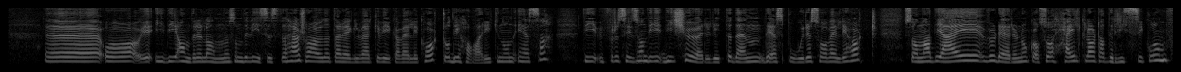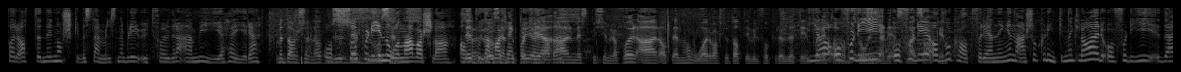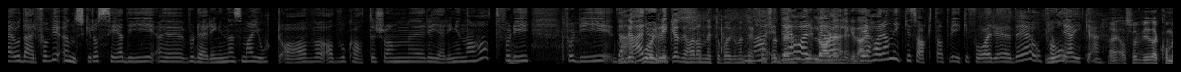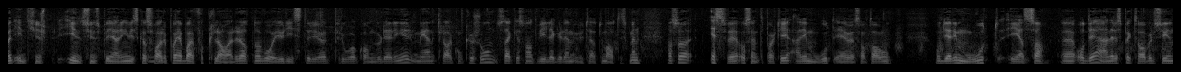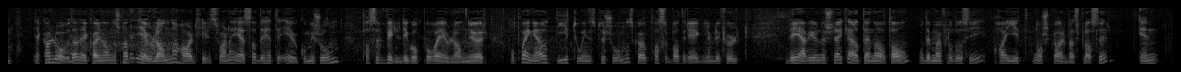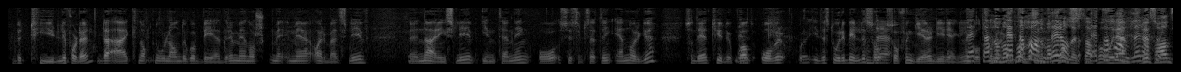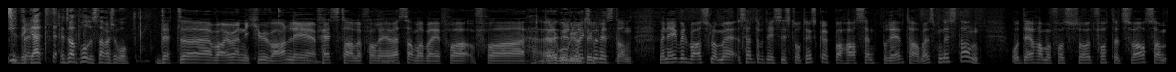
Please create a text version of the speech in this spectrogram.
Uh, og I de andre landene som det vises til her, så har jo dette regelverket virka veldig kort, og de har ikke noen ESA. De, for å si det sånn, de, de kjører ikke den, det sporet så veldig hardt. Sånn at jeg vurderer nok også helt klart at risikoen for at de norske bestemmelsene blir utfordra, er mye høyere. Men da skjønner jeg at du, også fordi noen har varsla at det de har tenkt å gjøre det. Det du og Senterpartiet er mest bekymra for, er at NHO har varslet at de vil få prøvd dette innenfor ja, og fordi, og fordi Advokatforeningen er så klinkende klar, og fordi det er jo derfor vi ønsker å se de eh, vurderingene som er gjort av advokater som regjeringen har hatt. Fordi, fordi det, Men det får dere ikke, det har han nettopp argumentert for. så den, har, vi lar den ligge der. Det har han ikke sagt at vi ikke får. Eh, det oppfatter jo. jeg ikke. Nei, altså Det kommer innsyns, innsynsbegjæringer vi skal svare på. Jeg bare forklarer at når våre jurister gjør pro og con-vurderinger med en klar konklusjon, så er det ikke sånn at vi legger dem ut automatisk. Men altså, SV og Senterpartiet er imot EØS-avtalen og de er imot ESA. Eh, og det er en respektabel syn. Jeg kan love deg det, Karin Andersen, at EU-landene har tilsvarende ESA. Det heter EU-kommisjonen. Passer veldig godt på hva EU-landene gjør. Og Poenget er jo at de to institusjonene skal jo passe på at reglene blir fulgt. Det jeg vil understreke, er at denne avtalen, og det må jeg få lov til å si, har gitt norske arbeidsplasser en betydelig fordel. Det er knapt noe land det går bedre med, norsk, med, med arbeidsliv næringsliv, inntjening og sysselsetting enn Norge. Så det tyder jo på at over, i det store bildet så, så fungerer de reglene dette, godt for Norge. Dette handler, også, dette handler altså ikke Vet Pollestad, vær så god. Dette var jo en ikke uvanlig festtale for EØS-samarbeid fra, fra utenriksministeren. Men jeg vil bare slå med Senterpartiets stortingsgruppe har sendt brev til arbeidsministeren, og der har vi for så vidt fått et svar som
